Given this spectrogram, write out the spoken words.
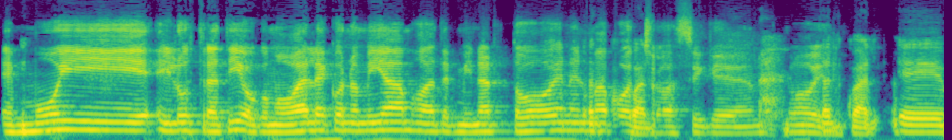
Es muy ilustrativo, como va la economía, vamos a terminar todo en el Tal Mapocho, cual. así que... Tal cual. Eh,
